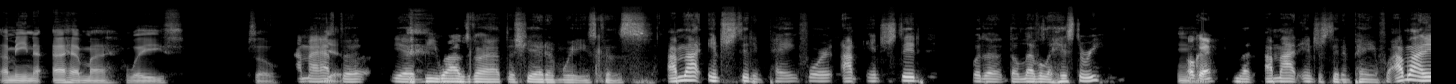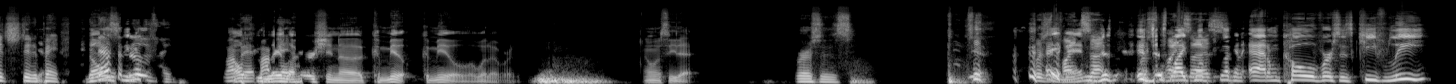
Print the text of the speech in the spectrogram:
I mean, I have my ways. So I might have Yeah. to. Yeah, B Rob's gonna have to share them ways because I'm not interested in paying for it. I'm interested for the the level of history, mhm. Okay, but I'm not interested in paying for. I'm not interested in Yeah. paying. The And that's only thing- another thing. I My want bad. to My see Leyla bad. Hirsch and uh, Kamille, Kamille or whatever. I want to see that. Versus versus Hey pint man, it's just, it's just like size. fucking Adam Cole versus Keith Lee.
